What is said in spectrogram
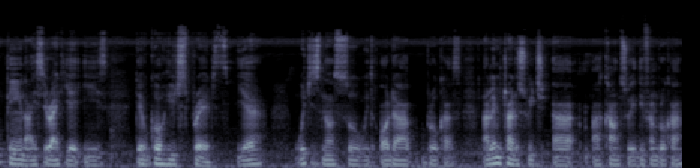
Thing i see right here is they've got huge spreads yeah which is not so with other brokers. Now let me try to switch uh account to a different broker.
